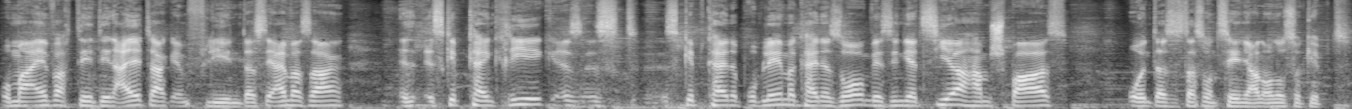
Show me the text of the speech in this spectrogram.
und mal einfach den, den Alltag entfliehen, dass sie einfach sagen, es, es gibt keinen Krieg, es, es, es gibt keine Probleme, keine Sorgen, wir sind jetzt hier, haben Spaß und dass es das in zehn Jahren auch noch so gibt.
